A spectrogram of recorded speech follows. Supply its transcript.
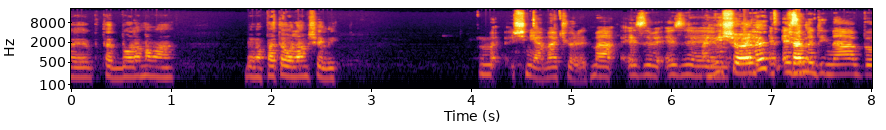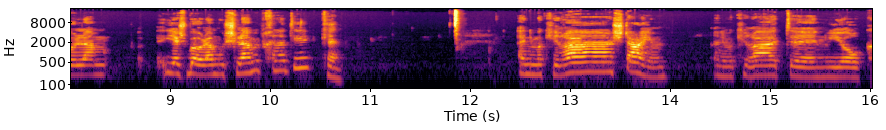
ב- קצת בעולם המ- במפת העולם שלי. שנייה, מה את שואלת? מה, איזה, איזה... אני שואלת, איזה שאל- מדינה בעולם, יש בעולם מושלם מבחינתי? כן. אני מכירה שתיים. אני מכירה את אה, ניו יורק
